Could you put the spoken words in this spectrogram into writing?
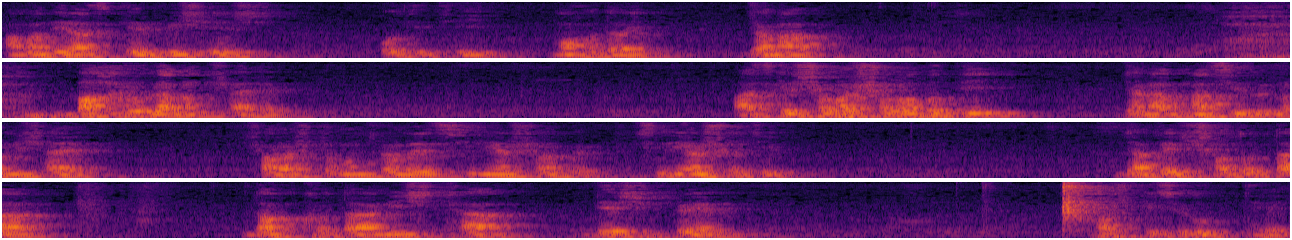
আমাদের আজকের বিশেষ অতিথি মহোদয়, জনাব বাহরুল আলম সাহেব। আজকের সভার সভাপতি, জনাব নাসিরুল নবী সাহেব, স্বরাষ্ট্র মন্ত্রণালয়ের সিনিয়র সিনিয়র সচিব। যাদের সততা, দক্ষতা, নিষ্ঠা, দেশপ্রেম সবকিছুর ঊর্ধ্বে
